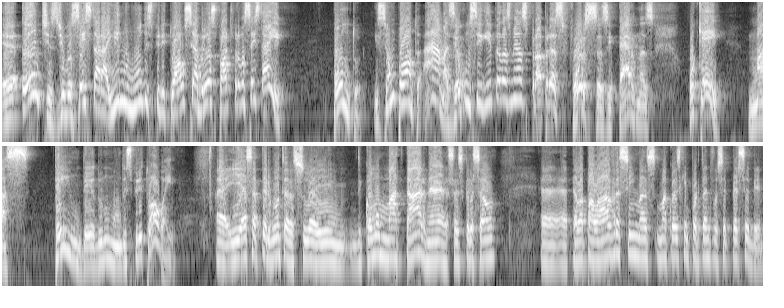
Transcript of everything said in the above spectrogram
é, antes de você estar aí no mundo espiritual, se abriu as portas para você estar aí. Ponto. Isso é um ponto. Ah, mas eu consegui pelas minhas próprias forças e pernas. Ok, mas tem um dedo no mundo espiritual aí. É, e essa pergunta sua aí de como matar, né? Essa expressão é, pela palavra, sim, mas uma coisa que é importante você perceber.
